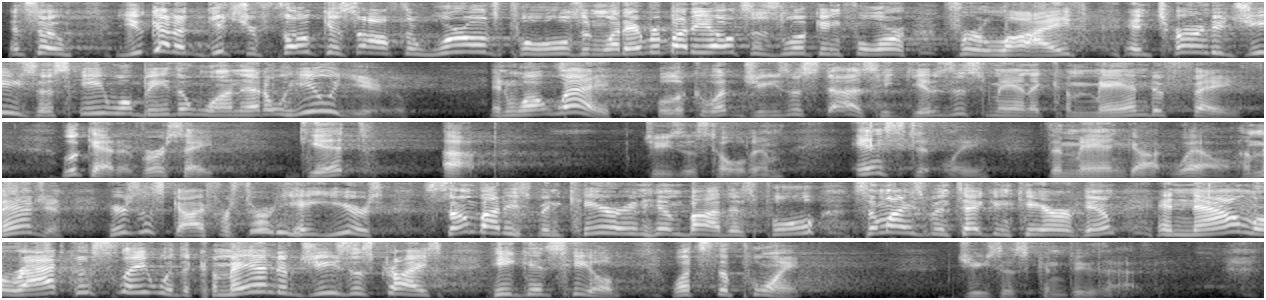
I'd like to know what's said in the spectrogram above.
And so you got to get your focus off the world's pools and what everybody else is looking for for life and turn to Jesus. He will be the one that will heal you. In what way? Well, look at what Jesus does. He gives this man a command of faith. Look at it, verse 8 Get up, Jesus told him. Instantly, the man got well. Imagine, here's this guy for 38 years. Somebody's been carrying him by this pool, somebody's been taking care of him, and now miraculously, with the command of Jesus Christ, he gets healed. What's the point? Jesus can do that.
